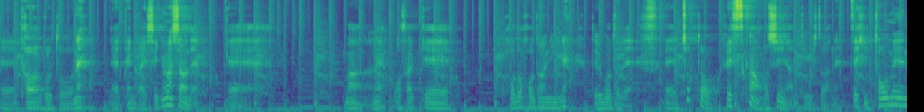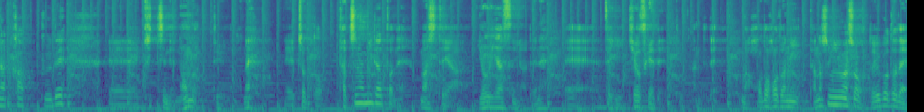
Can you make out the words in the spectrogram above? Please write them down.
えー、たわごとをね展開してきましたので、えー、まあねお酒ほどほどにねということで、えー、ちょっとフェス感欲しいなっていう人はね是非透明なカップで、えー、キッチンで飲むっていうのをね、え、ちょっと立ち飲みだとねましてや酔いやすいのでね、えー、ぜひ気をつけてっていうまあ、ほどほどに楽しみましょうということで、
